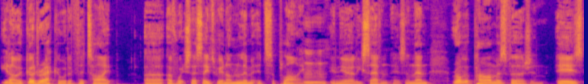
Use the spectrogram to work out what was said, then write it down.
you know, a good record of the type uh, of which there seems to be an unlimited supply Mm. in the early 70s. And then Robert Palmer's version is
